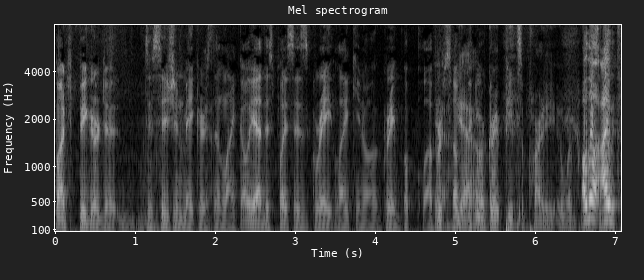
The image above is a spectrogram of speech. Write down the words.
much bigger de- decision makers than like, oh yeah, this place is great, like you know, a great book club or something. yeah, or a great pizza party. Although I, month.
